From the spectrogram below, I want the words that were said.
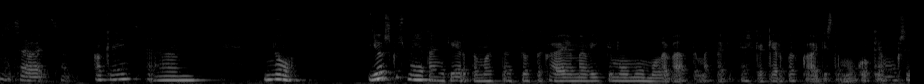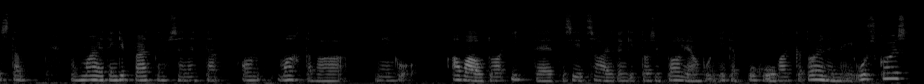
Voit sanoa. Okei. Okay. Um, no, Joskus mä jätän kertomatta, että totta kai en mä viitti mun mummulle välttämättä ehkä kertoa kaikista mun kokemuksista. Mutta mä oon jotenkin päättänyt sen, että on mahtavaa niin kuin avautua itse, että siitä saa jotenkin tosi paljon, kun itse puhuu, vaikka toinen ei uskoisi.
